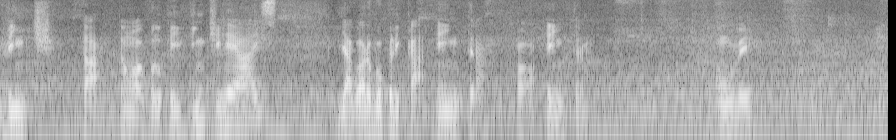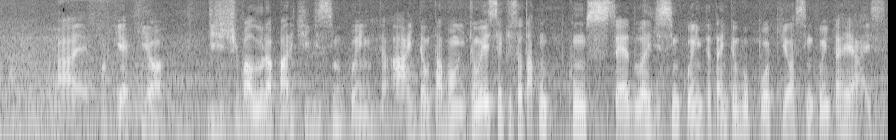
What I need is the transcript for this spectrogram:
20, tá? Então, ó, coloquei 20 reais e agora eu vou clicar entra, ó, entra. Vamos ver. Ah, é, porque aqui, ó, digite valor a partir de 50. Ah, então tá bom. Então esse aqui só tá com, com cédulas de 50, tá? Então eu vou pôr aqui, ó, 50 reais.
